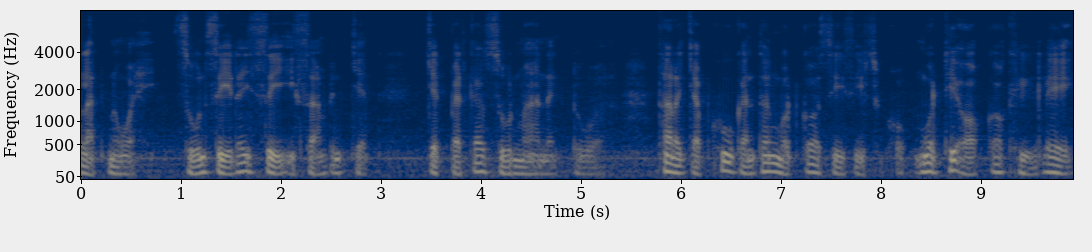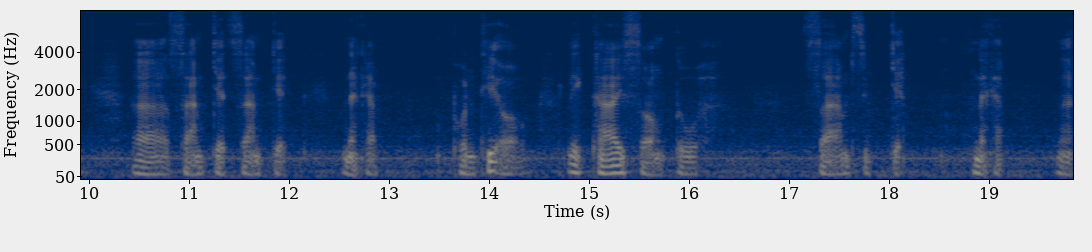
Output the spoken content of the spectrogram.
หลักหน่วยศูนย์สี่ได้สี่อีกสามเป็นเจ็ดเจ็ดแปดเก้าศูนย์มาหนึ่งตัว ถ้าเราจับคู่กันทั้งหมดก็สี่สี่สิบหกงวดที่ออกก็คือเลขสามเจ็ดสามเจ็ดนะครับ ผลที่ออกเลขท้ายสองตัว 37 นะครับ นะ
